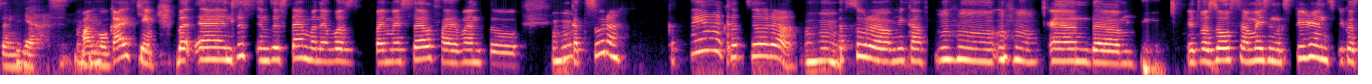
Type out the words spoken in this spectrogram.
Then Yes. one more guy came, but uh, in this in this time when I was by myself, I went to Mhm. Katsura. Yeah, Katsura. Mhm. Katsura Mika. Mhm, mhm. And um, it was also amazing experience because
